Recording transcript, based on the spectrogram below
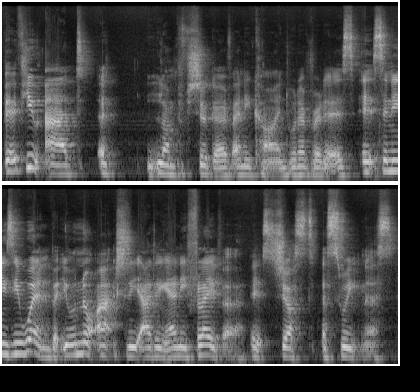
But if you add a lump of sugar of any kind, whatever it is, it's an easy win, but you're not actually adding any flavour. It's just a sweetness.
